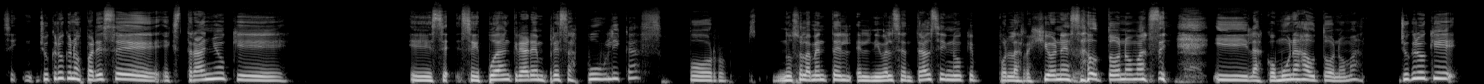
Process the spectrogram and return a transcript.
Sí, yo creo que nos parece extraño que eh, se, puedan crear empresas públicas por no solamente el, nivel central, sino que por las regiones autónomas y, las comunas autónomas. Yo creo que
